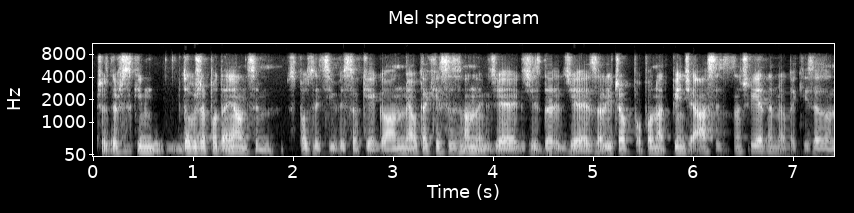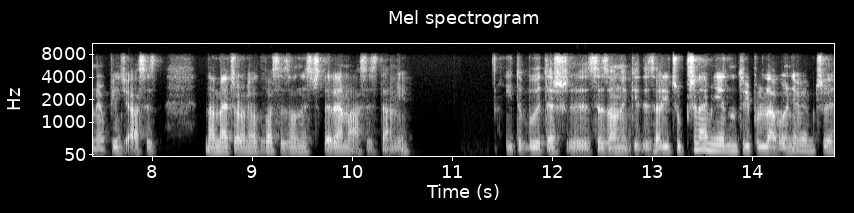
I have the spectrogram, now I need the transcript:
Przede wszystkim dobrze podającym z pozycji wysokiego. On miał takie sezony, gdzie, gdzie, gdzie zaliczał po ponad 5 asyst. Znaczy jeden miał taki sezon, miał 5 asyst na mecz, ale miał dwa sezony z czterema asystami. I to były też y, sezony, kiedy zaliczył przynajmniej jedno triple-double. Nie wiem, czy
